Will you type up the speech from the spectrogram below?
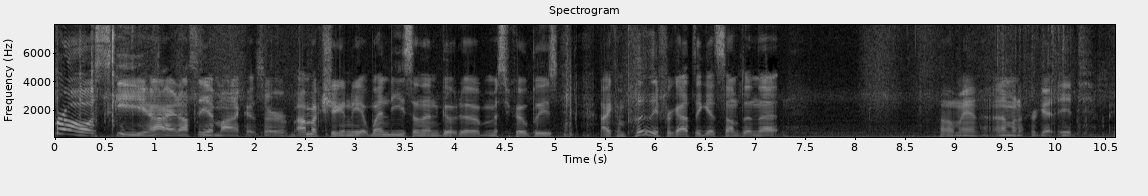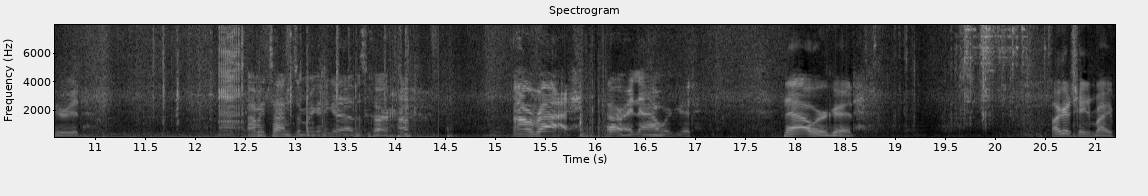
broski! Alright, I'll see you at Monica, sir. I'm actually gonna get Wendy's and then go to Mr. Copley's. I completely forgot to get something that Oh man, I'm gonna forget it, period. How many times am I gonna get out of this car, huh? All right, all right, now we're good. Now we're good. I gotta change my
